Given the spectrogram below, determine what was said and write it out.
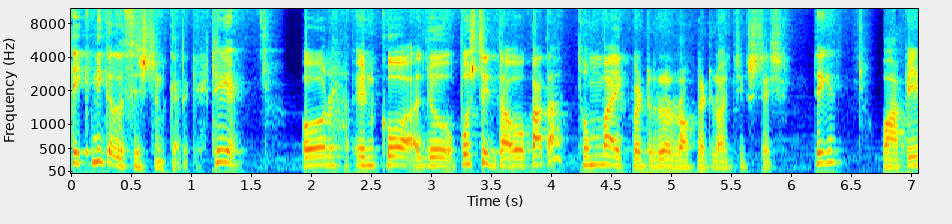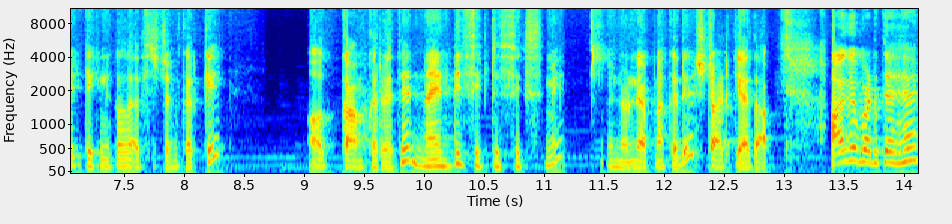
टेक्निकल असिस्टेंट करके, ठीक है? और इनको जो पोस्टिंग था, वो कहा था, Thumba equatorial rocket launching station ठीक है? वहाँ पे टेक्निकल असिस्टेंट करके और काम कर रहे थे। 1966 में इन्होंने अपना करियर स्टार्ट किया था। आगे बढ़ते हैं,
